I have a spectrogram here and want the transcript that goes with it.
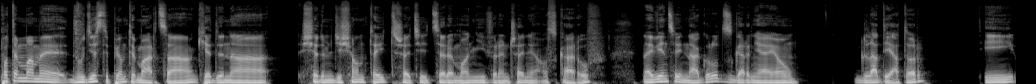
potem mamy 25 marca, kiedy na 73. ceremonii wręczenia Oscarów najwięcej nagród zgarniają Gladiator i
